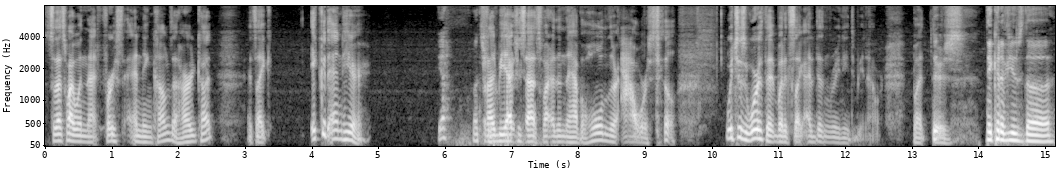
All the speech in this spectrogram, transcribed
so that's why when that first ending comes that hard cut it's like it could end here Yeah, That's but true. I'd be actually satisfied. And then they have a whole other hour still, which is worth it. But it's like it doesn't really need to be an hour. But there's they could have used the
